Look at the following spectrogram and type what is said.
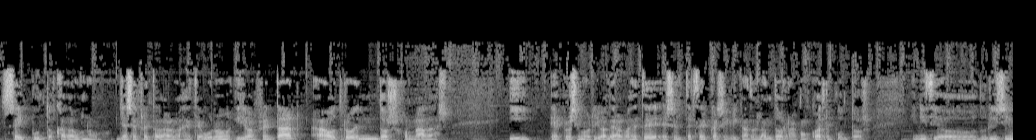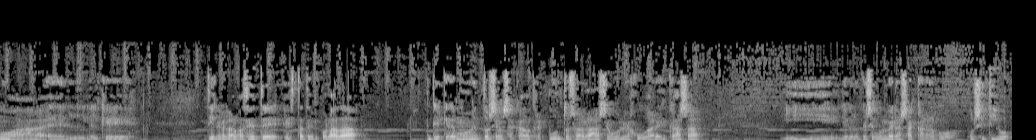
6 puntos cada uno. Ya se ha enfrentado al Albacete 1 y va a enfrentar a otro en dos jornadas. Y el próximo rival del Albacete es el tercer clasificado, el Andorra, con 4 puntos. Inicio durísimo a el que tiene el Albacete esta temporada, de que de momento se han sacado tres puntos, ahora se vuelve a jugar en casa y yo creo que se volverá a sacar algo positivo.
